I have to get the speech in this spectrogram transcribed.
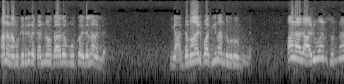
ஆனா நமக்கு இருக்கிற கண்ணோ காதோ மூக்கோ இதெல்லாம் இல்ல. நீங்க அந்த மாதிரி பாத்தீங்கன்னா அந்த உருவம் இல்ல. ஆனா அது அருவான்னு சொன்னா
